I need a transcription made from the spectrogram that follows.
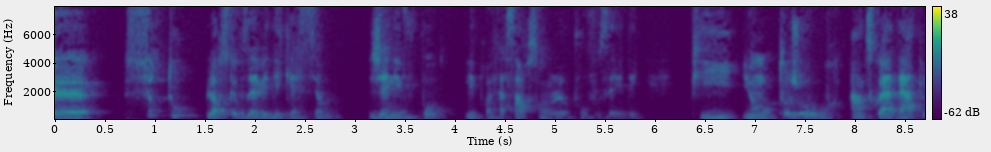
euh, surtout, lorsque vous avez des questions, gênez-vous pas, les professeurs sont là pour vous aider. Puis ils ont toujours, en tout cas à date,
